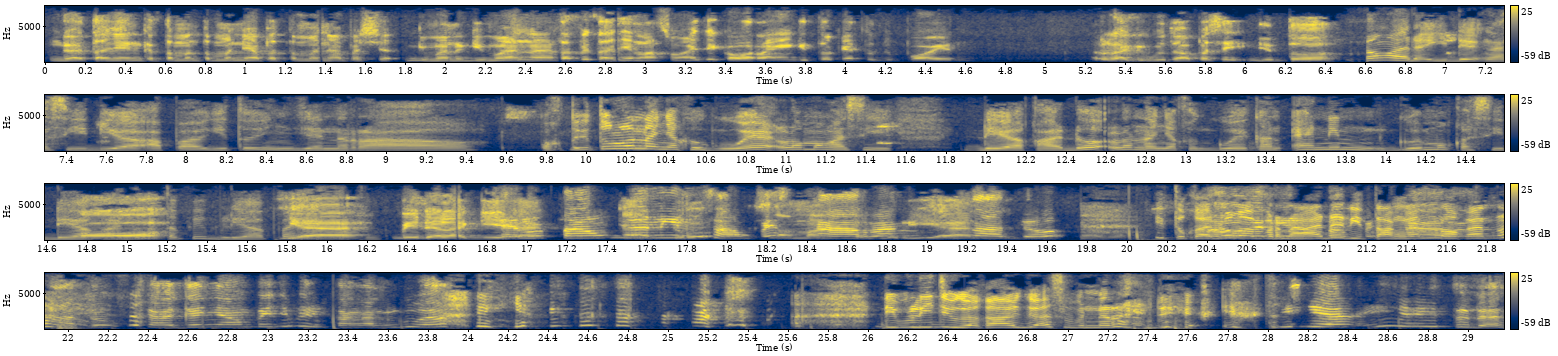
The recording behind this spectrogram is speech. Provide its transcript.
nggak tanyain ke teman-temannya apa temen apa sih gimana gimana tapi tanyain langsung aja ke orangnya gitu kayak to the point lo lagi butuh apa sih gitu lo nggak ada ide ngasih dia apa gitu in general waktu itu lo nanya ke gue lo mau ngasih dia kado lo nanya ke gue kan eh nin gue mau kasih dia Oh, kado tapi beli apa ya ya gitu. beda lagi Eh, ya lo tahu nggak nih, Kado sampai sekarang pemberian. kado. Itu kado nggak pernah ada di tangan lo kan Kado kagak nyampe juga di tangan gua. dibeli juga kagak sebenarnya deh. Itu, iya, iya itu dah.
